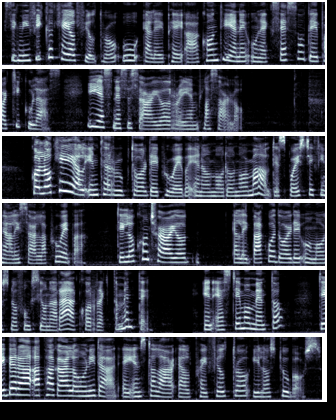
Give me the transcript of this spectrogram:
significa que el filtro ULPA contiene un exceso de partículas y es necesario reemplazarlo. Coloque el interruptor de prueba en el modo normal después de finalizar la prueba. De lo contrario, el evacuador de humos no funcionará correctamente. En este momento, deberá apagar la unidad e instalar el prefiltro y los tubos.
